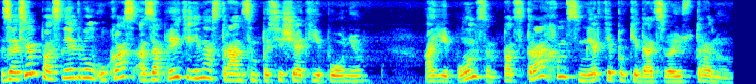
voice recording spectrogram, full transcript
Затем последовал указ о запрете иностранцам посещать Японию – а японцам под страхом смерти покидать свою страну.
